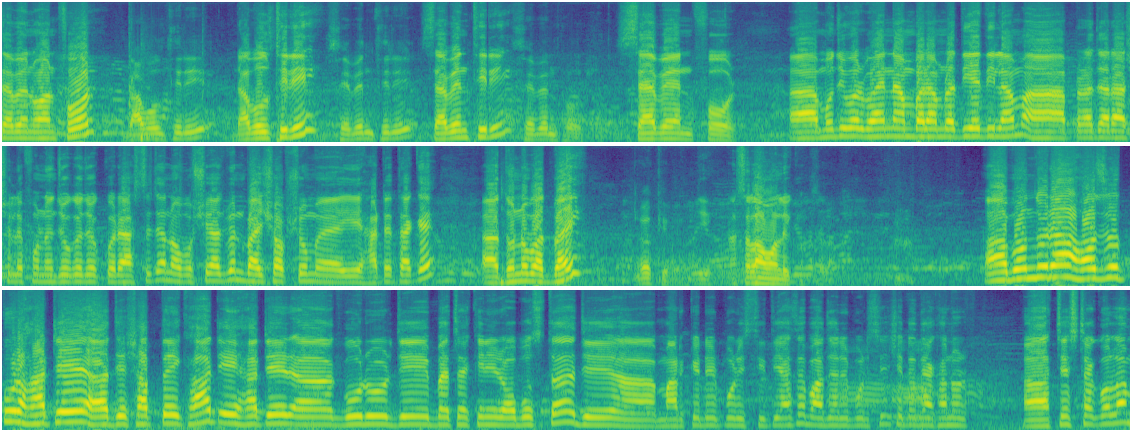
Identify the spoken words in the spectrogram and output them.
seven one four. Double three. Double three. Seven three. Seven three. Seven four. Seven four. Mujibur ভাইয়ের নাম্বার আমরা দিয়ে দিলাম। আপনারা যারা আসলে ফোনে যোগাযোগ করে আসতে চান অবশ্যই আসবেন। ভাই সবসময় এই হাটে থাকে। ধন্যবাদ ভাই। ওকে আসসালামু আলাইকুম। বন্ধুরা হজরতপুর হাটে যে সাপ্তাহিক হাট এই হাটের গরুর যে বেচাকিনির অবস্থা যে মার্কেটের পরিস্থিতি আছে বাজারের পরিস্থিতি সেটা দেখানোর চেষ্টা করলাম।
